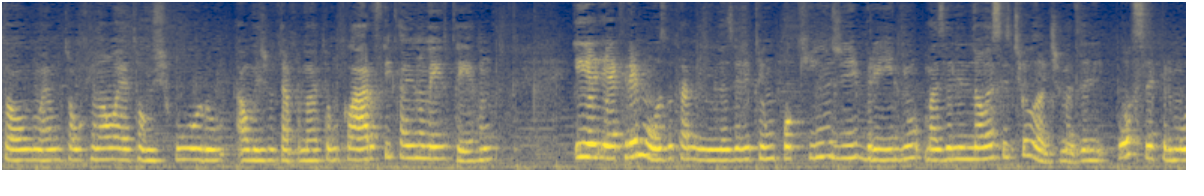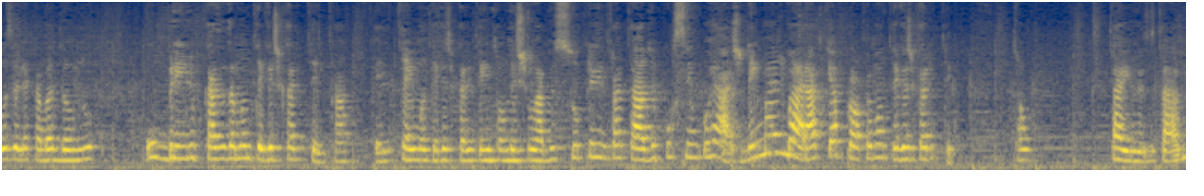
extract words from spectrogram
tom, é um tom que não é tão escuro, ao mesmo tempo não é tão claro, fica aí no meio termo. E ele é cremoso, tá meninas? Ele tem um pouquinho de brilho, mas ele não é cintilante. Mas ele, por ser cremoso, ele acaba dando o brilho por causa da manteiga de karité, tá? Ele tem manteiga de karité, então deixa o lábio super hidratado e por 5 reais. Bem mais barato que a própria manteiga de karité. Então, tá aí o resultado.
